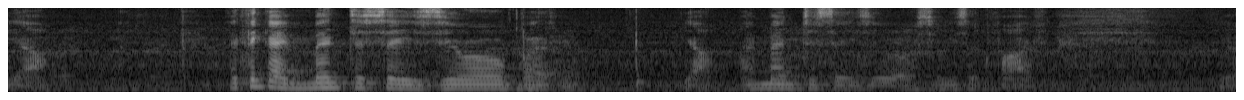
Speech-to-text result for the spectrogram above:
Yeah. I think I meant to say zero, but Okay. yeah, I meant to say zero, so he said five. Yeah.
